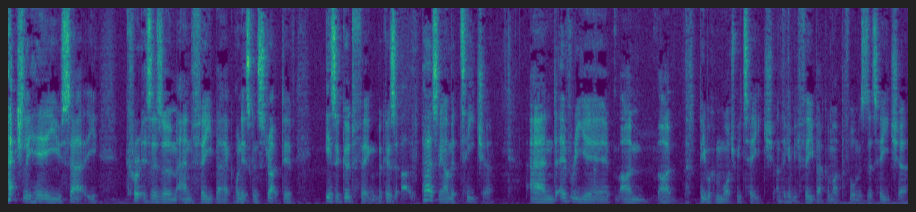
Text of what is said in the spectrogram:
actually hear you say criticism and feedback when it's constructive is a good thing because uh, personally I'm a teacher. And every year I'm I people can watch me teach and they give me feedback on my performance as a teacher.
